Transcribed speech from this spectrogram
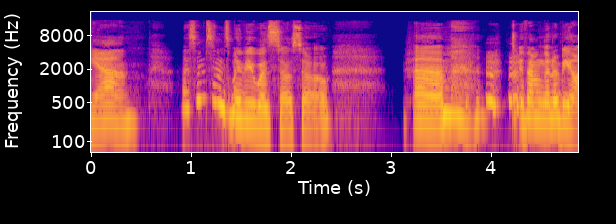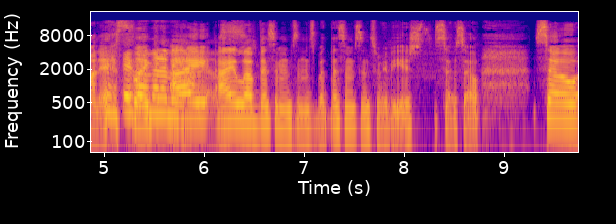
Yeah. The Simpsons movie was so-so. Um, if I'm gonna be honest, If I'm like gonna be I, honest. I love The Simpsons, but The Simpsons movie is so-so. So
